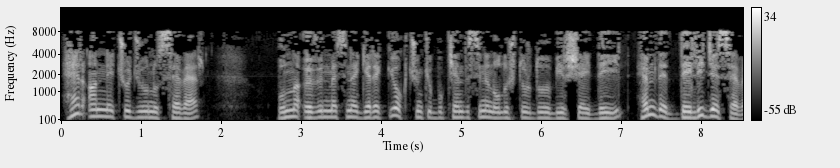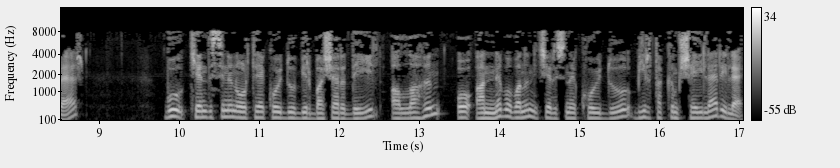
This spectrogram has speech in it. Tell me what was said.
Her anne çocuğunu sever. Bununla övünmesine gerek yok çünkü bu kendisinin oluşturduğu bir şey değil. Hem de delice sever bu kendisinin ortaya koyduğu bir başarı değil, Allah'ın o anne babanın içerisine koyduğu bir takım şeyler ile,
